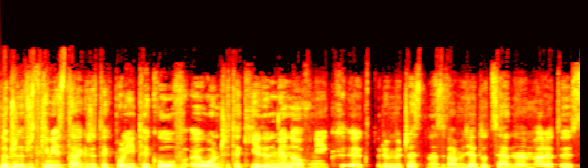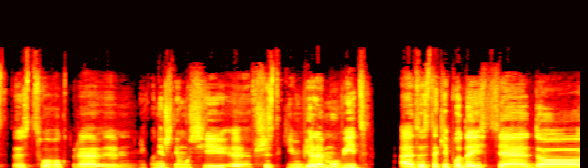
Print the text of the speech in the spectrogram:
No przede wszystkim jest tak, że tych polityków e, łączy taki jeden mianownik, e, który my często nazywamy dziadocenem, ale to jest, to jest słowo, które e, niekoniecznie musi wszystkim wiele mówić, ale to jest takie podejście do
